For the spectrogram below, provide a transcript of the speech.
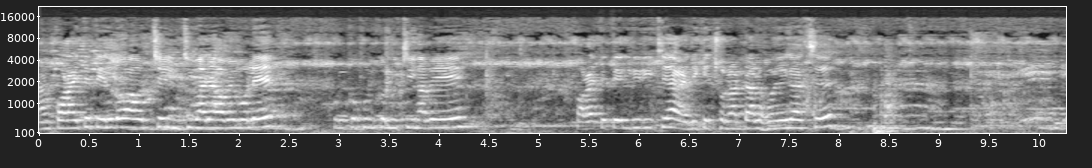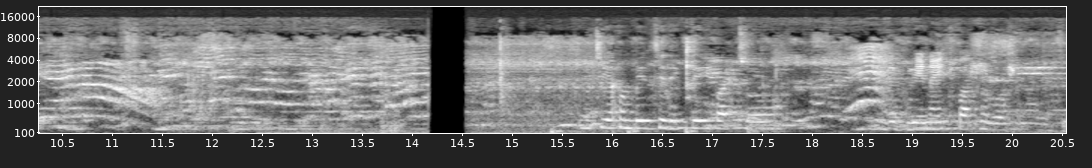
আর কড়াইতে তেল দেওয়া হচ্ছে, লুচি ভাজা হবে বলে। ফুলকো ফুলকো লুচি হবে। কড়াইতে তেল দিয়ে দিচ্ছে, আর এদিকে ছোলার ডাল হয়ে গেছে। লুচি এখন বেলছে, দেখতেই পাচ্ছ। গ্রেনাইট পাথর বসানো হয়েছে।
